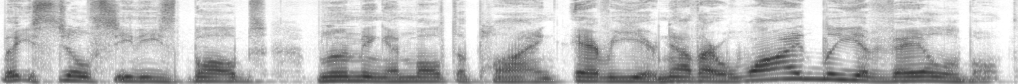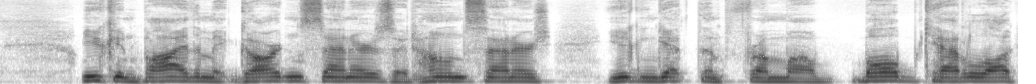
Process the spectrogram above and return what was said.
but you still see these bulbs blooming and multiplying every year. Now, they're widely available. You can buy them at garden centers, at home centers. You can get them from a bulb catalog.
